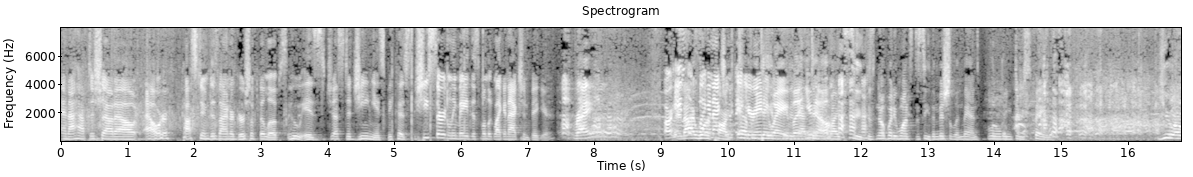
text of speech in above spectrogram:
And I have to shout out our costume designer, Gersha Phillips, who is just a genius because she certainly made this one look like an action figure, right? or he and looks I like an action figure anyway, to fit in but you know. because nobody wants to see the Michelin Man floating through space. You are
